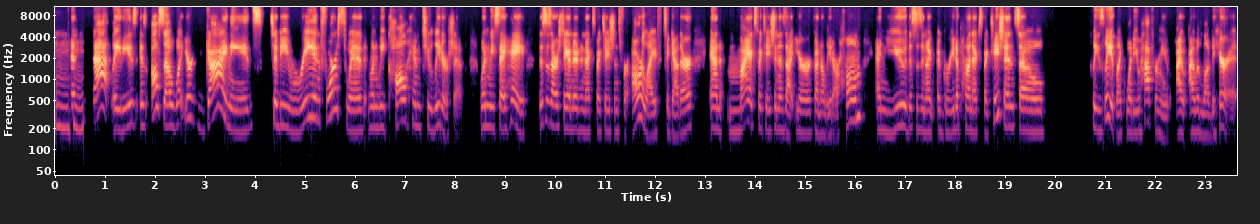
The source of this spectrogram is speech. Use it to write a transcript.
Mm-hmm. And that, ladies, is also what your guy needs to be reinforced with when we call him to leadership. When we say, hey, this is our standard and expectations for our life together. And my expectation is that you're going to lead our home and you, this is an agreed upon expectation. So please lead. Like, what do you have for me? I, I would love to hear it.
